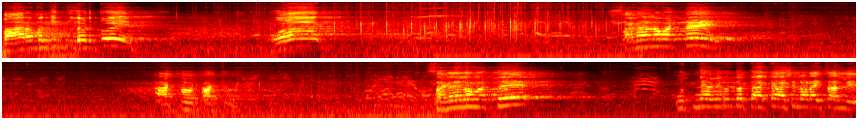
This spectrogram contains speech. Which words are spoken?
बारामतीत लढतोय. वाघ. सगळ्याला वाटतंय. टाकतो टाकतो. सगळ्याला वाटतंय पुतण्या विरुद्ध काका अशी लढाई चालली.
